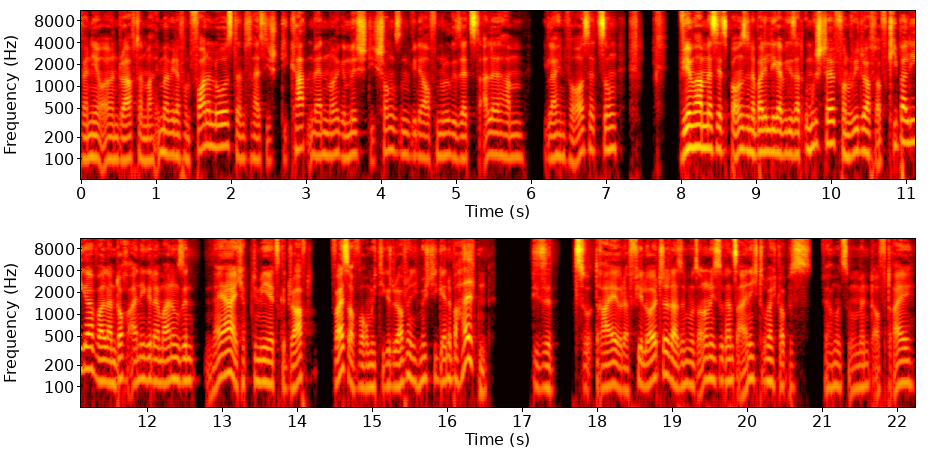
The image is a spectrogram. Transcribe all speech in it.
wenn ihr euren Draft dann macht, immer wieder von vorne los. Das heißt, die, die Karten werden neu gemischt, die Chancen wieder auf Null gesetzt, alle haben die gleichen Voraussetzungen. Wir haben das jetzt bei uns in der Buddy-Liga, wie gesagt, umgestellt von Redraft auf Keeper-Liga, weil dann doch einige der Meinung sind, naja, ich habe die mir jetzt gedraftet, weiß auch, warum ich die gedraftet habe, ich möchte die gerne behalten diese drei oder vier Leute, da sind wir uns auch noch nicht so ganz einig drüber. Ich glaube, wir haben uns im Moment auf drei,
